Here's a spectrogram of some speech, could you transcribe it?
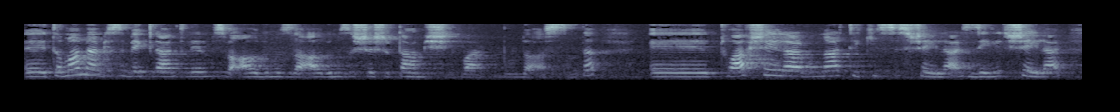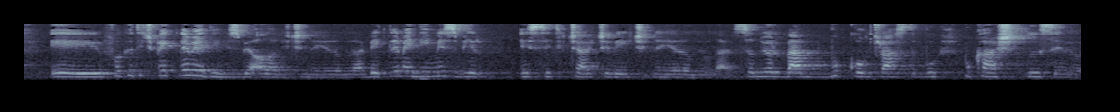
e, tamamen bizim beklentilerimiz ve algımızla algımızı şaşırtan bir şey var burada aslında. E, tuhaf şeyler bunlar, tekilsiz şeyler, zelil şeyler. E, fakat hiç beklemediğimiz bir alan içinde yer alıyorlar. Beklemediğimiz bir estetik çerçeve içinde yer alıyorlar. Sanıyorum ben bu kontrastı, bu, bu karşıtlığı seviyorum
